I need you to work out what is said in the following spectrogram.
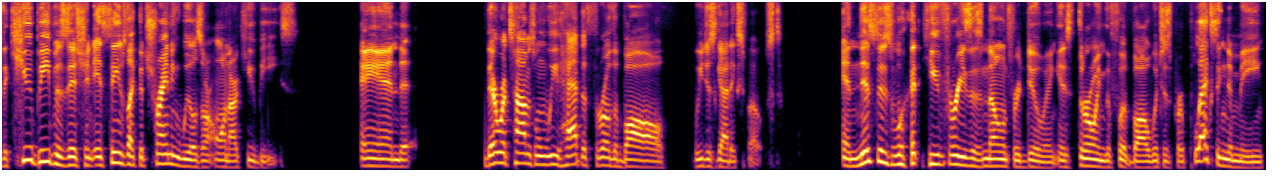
the QB position, it seems like the training wheels are on our QBs. And there were times when we had to throw the ball, we just got exposed. And this is what Hugh Freeze is known for doing is throwing the football, which is perplexing to me,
